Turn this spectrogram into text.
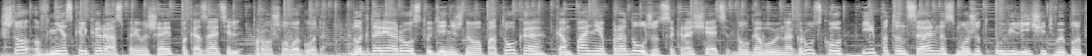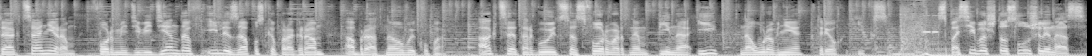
что в несколько раз превышает показатель прошлого года. Благодаря росту денежного потока компания продолжит сокращать долговую нагрузку и потенциально сможет увеличить выплаты акционерам в форме дивидендов или запуска программ обратного выкупа. Акция торгуется с форвардным P на I на уровне 3x. Спасибо, что слушали нас.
